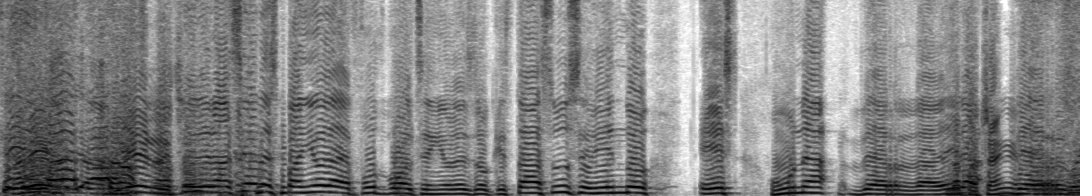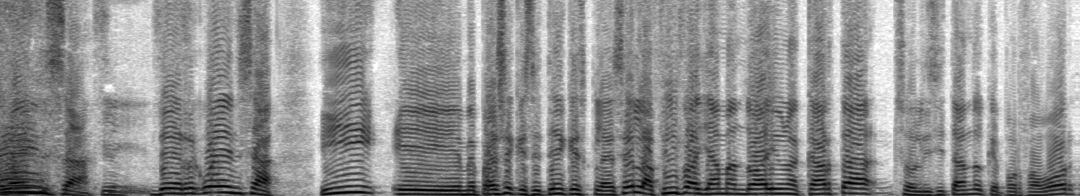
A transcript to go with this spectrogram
Sí, También, La. Federación Española de Fútbol, señores, lo que está sucediendo es una verdadera vergüenza. Sí, vergüenza. Y eh, me parece que se tiene que esclarecer. La FIFA ya mandó ahí una carta solicitando que por favor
